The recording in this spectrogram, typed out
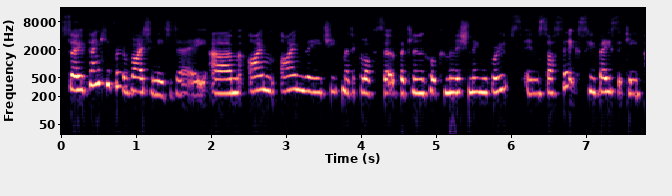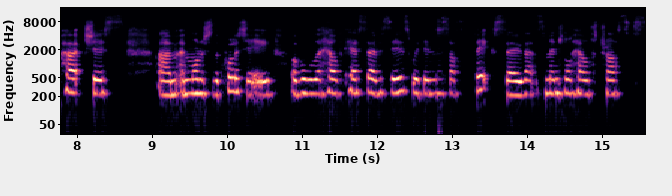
So thank you for inviting me today. Um, I'm, I'm the Chief Medical Officer of the Clinical Commissioning Groups in Sussex, who basically purchase um, and monitor the quality of all the healthcare services within Sussex. So that's mental health trusts,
